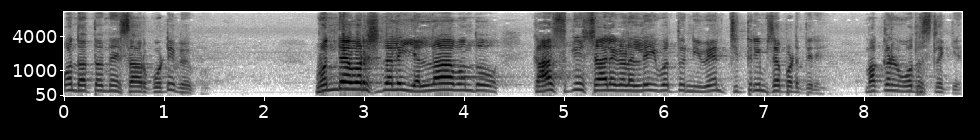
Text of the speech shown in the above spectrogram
ಒಂದು ಹತ್ತೊಂದೈದು ಸಾವಿರ ಕೋಟಿ ಬೇಕು. ಒಂದೇ ವರ್ಷದಲ್ಲಿ ಎಲ್ಲ ಒಂದು ಖಾಸಗಿ ಶಾಲೆಗಳಲ್ಲಿ ಇವತ್ತು ನೀವೇನು ಚಿತ್ರಹಿಂಸೆ ಪಡ್ತೀರಿ ಮಕ್ಕಳನ್ನ ಓದಿಸ್ಲಿಕ್ಕೆ?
